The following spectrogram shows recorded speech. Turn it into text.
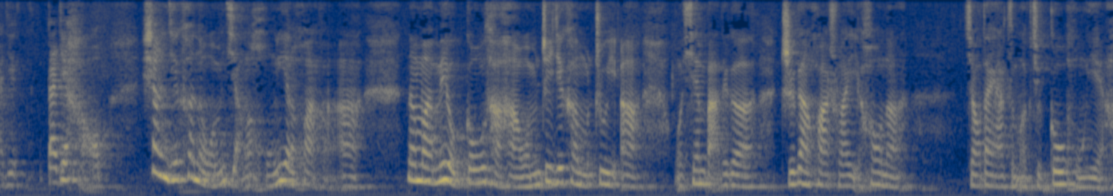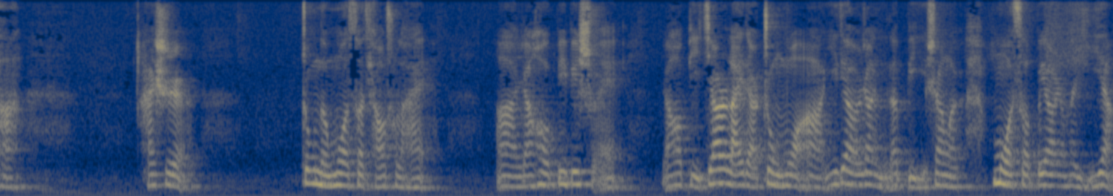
大家大家好，上一节课呢，我们讲了红叶的画法啊，那么没有勾它哈。我们这节课我们注意啊，我先把这个枝干画出来以后呢，教大家怎么去勾红叶哈。还是中等墨色调出来啊，然后逼逼水，然后笔尖来点重墨啊，一定要让你的笔上了墨色不要让它一样。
